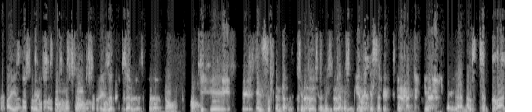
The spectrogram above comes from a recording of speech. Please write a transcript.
el país, ¿no? Sabemos que estamos en un país de tercer, ¿no? Que el 70% de los mexicanos tienen que salir a la calle, ganarse el pan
